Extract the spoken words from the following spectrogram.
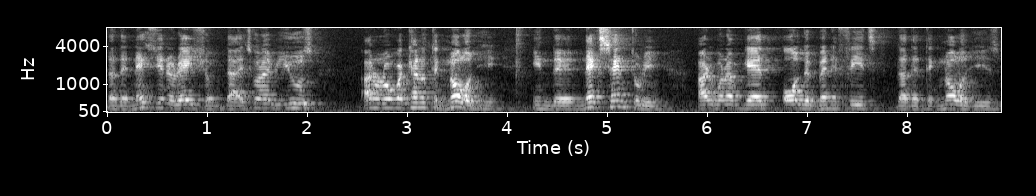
that the next generation that is going to use, I don't know what kind of technology in the next century are going to get all the benefits that the technologies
